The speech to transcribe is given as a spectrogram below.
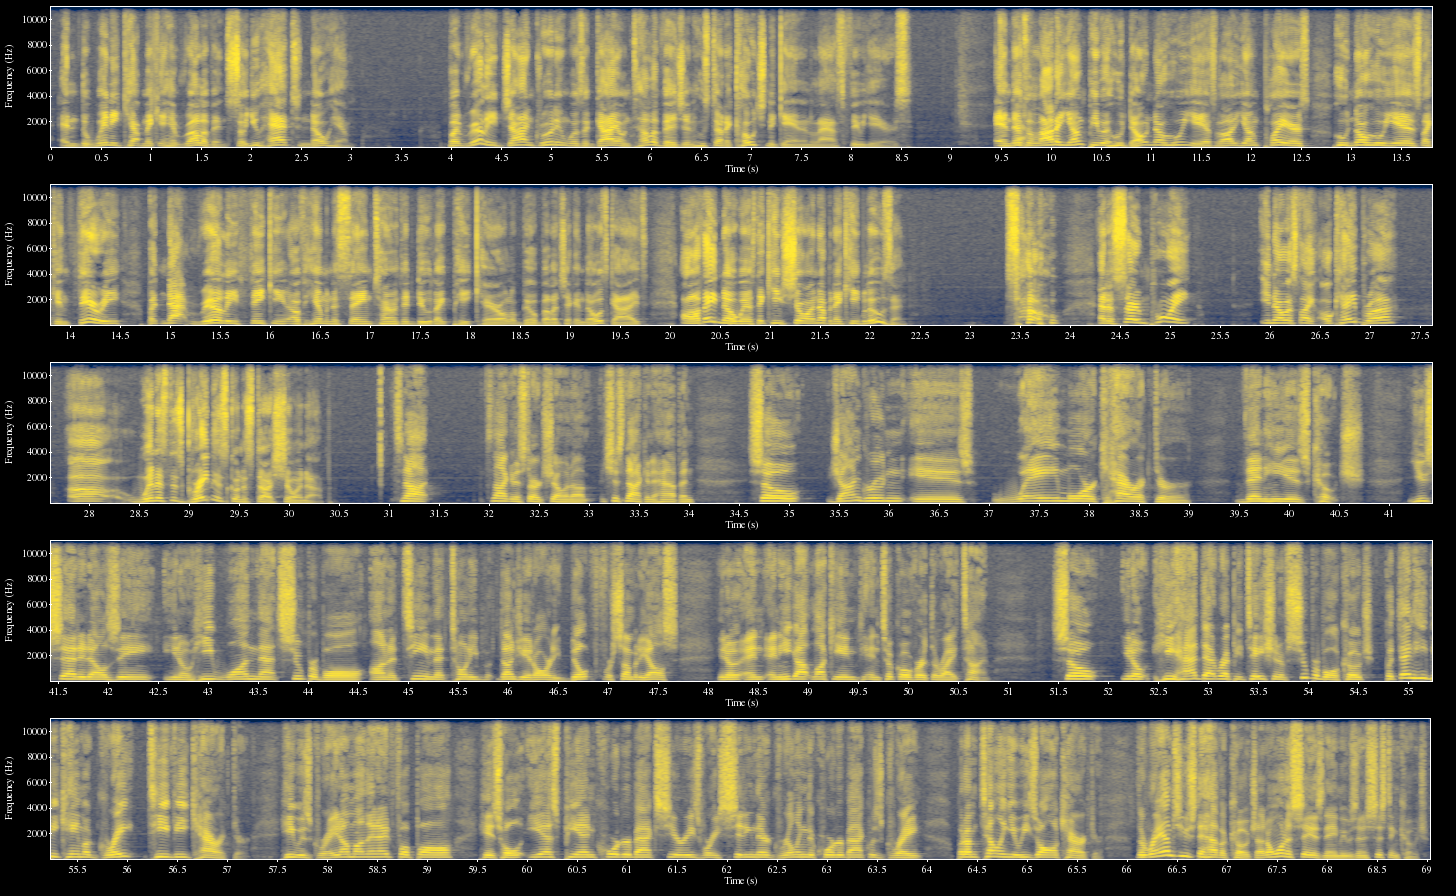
And the winning kept making him relevant. So you had to know him. But really, Jon Gruden was a guy on television who started coaching again in the last few years. And there's a lot of young people who don't know who he is, a lot of young players who know who he is, like in theory, but not really thinking of him in the same terms they do like Pete Carroll or Bill Belichick and those guys. All they know is they keep showing up and they keep losing. So at a certain point, you know, it's like, okay, bruh, uh, when is this greatness going to start showing up? It's not. It's not going to start showing up. It's just not going to happen. So Jon Gruden is way more character than he is coach. You said it, LZ. You know he won that Super Bowl on a team that Tony Dungy had already built for somebody else. You know, and and he got lucky and, and took over at the right time. So, you know, he had that reputation of Super Bowl coach, but then he became a great TV character. He was great on Monday Night Football. His whole ESPN quarterback series where he's sitting there grilling the quarterback was great. But I'm telling you, he's all character. The Rams used to have a coach. I don't want to say his name. He was an assistant coach.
